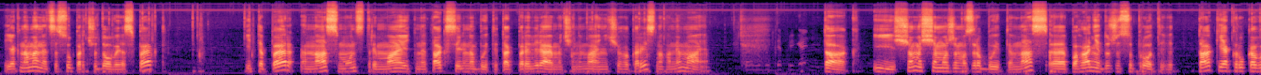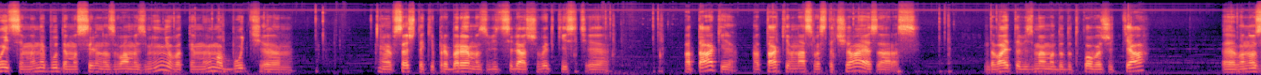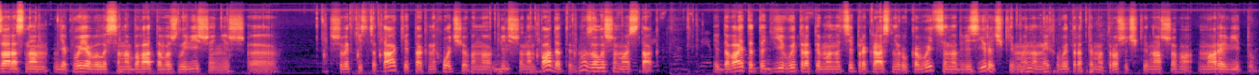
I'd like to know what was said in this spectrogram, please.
Як на мене, це супер чудовий аспект. І тепер нас монстри мають не так сильно бити. Так, перевіряємо, чи немає нічого корисного. Немає. Так, і що ми ще можемо зробити? В нас е, погані дуже супротиві. Так як рукавиці ми не будемо сильно з вами змінювати, ми, мабуть, е, е, все ж таки приберемо звідсіля швидкість е, атаки. Атаки в нас вистачає зараз. Давайте візьмемо додаткове життя. Е, воно зараз нам, як виявилося, набагато важливіше, ніж. Швидкість атаки. Так, не хоче воно більше нам падати. Ну, залишимо ось так. І давайте тоді витратимо на ці прекрасні рукавиці, на дві зірочки. Ми на них витратимо трошечки нашого маревіту.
